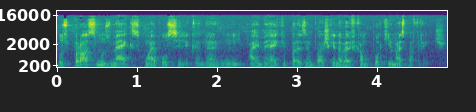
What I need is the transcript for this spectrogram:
os próximos Macs com Apple Silicon, né? Um iMac, por exemplo, acho que ainda vai ficar um pouquinho mais para frente.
